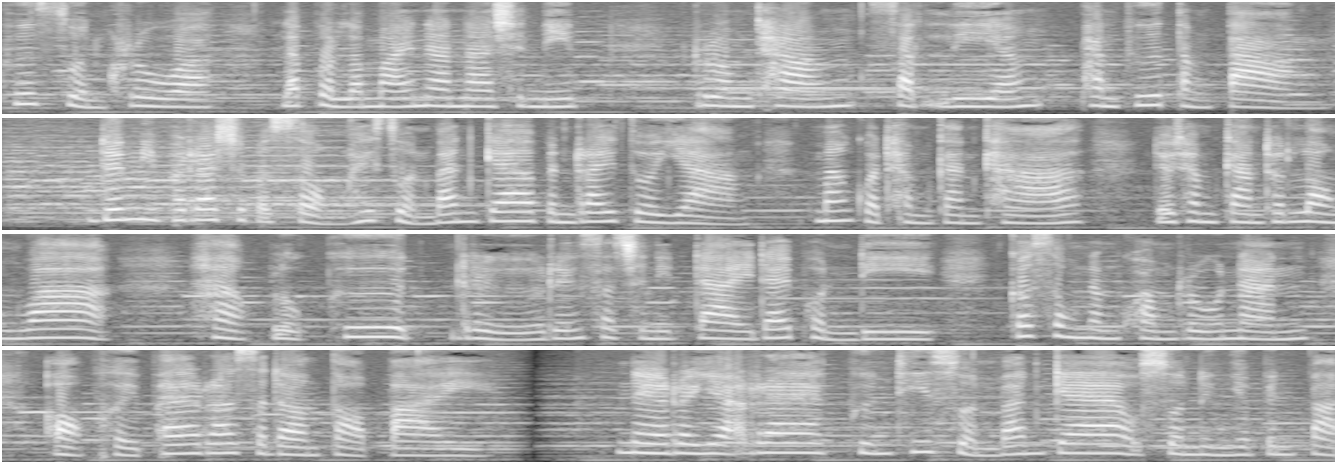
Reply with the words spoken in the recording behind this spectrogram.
พืชสวนครัว และผลไม้นานาชนิด รวมทั้งสัตว์เลี้ยง พันธุ์พืชต่างๆ ด้วยมีพระราชประสงค์ให้สวนบ้านแก้วเป็นไร่ตัวอย่างมากกว่าทำการค้า โดยทำการทดลองว่า หากปลูกพืชหรือเลี้ยงสัตว์ชนิดใดได้ผลดี ก็ทรงนำความรู้นั้น ออกเผยแพร่ราษฎรต่อไป ในระยะแรกพื้นที่สวนบ้านแก้ว ส่วนหนึ่งยังเป็นป่า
